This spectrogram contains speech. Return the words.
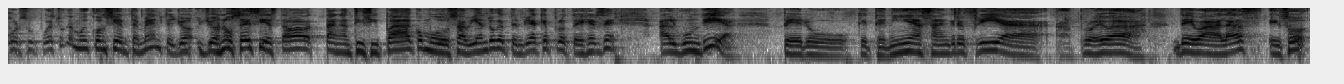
Por supuesto que muy conscientemente. Yo, yo no sé si estaba tan anticipada como sabiendo que tendría que protegerse algún día, pero que tenía sangre fría a prueba de balas, eso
